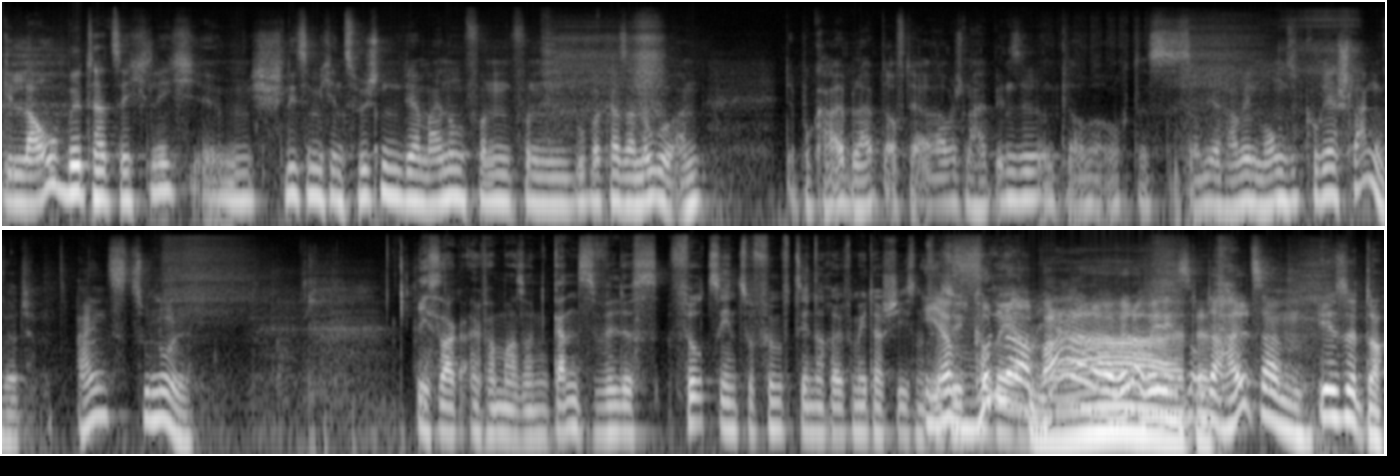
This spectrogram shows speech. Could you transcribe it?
glaube tatsächlich, ähm, ich schließe mich inzwischen der Meinung von, von Bubakar Sanogo an. Der Pokal bleibt auf der arabischen Halbinsel und glaube auch, dass Saudi-Arabien morgen Südkorea schlagen wird. 1 zu 0. Ich sage einfach mal so ein ganz wildes 14 zu 15 nach Elfmeterschießen für Ja, Südkorea. wunderbar. Ja, wäre doch wenigstens unterhaltsam. Ist es doch.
